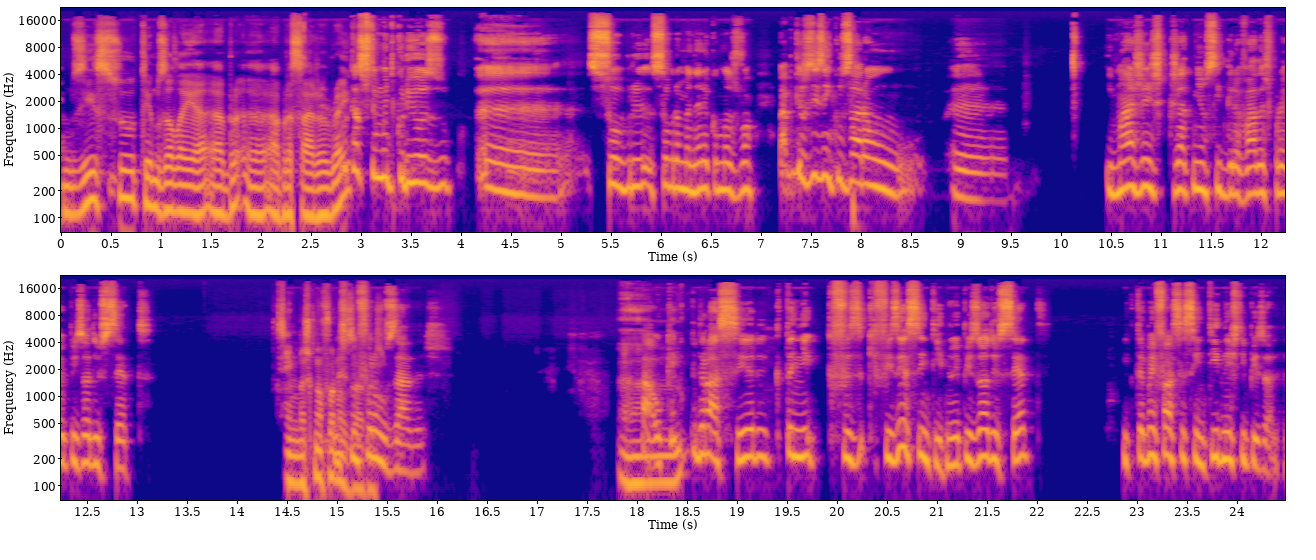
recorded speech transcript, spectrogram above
temos isso, temos a Leia a, a abraçar a por Rey. acaso estou muito curioso eh, sobre, sobre a maneira como eles vão. Ah, porque eles dizem que usaram eh, imagens que já tinham sido gravadas para o episódio 7, Sim, mas que não foram mas que não usadas. foram usadas. Ah, Ah, o que é que poderá ser que, tenha, que, faz- que fizesse sentido no episódio 7 e que também faça sentido neste episódio?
